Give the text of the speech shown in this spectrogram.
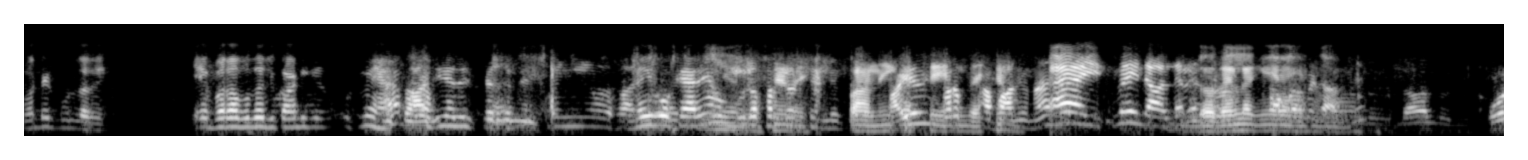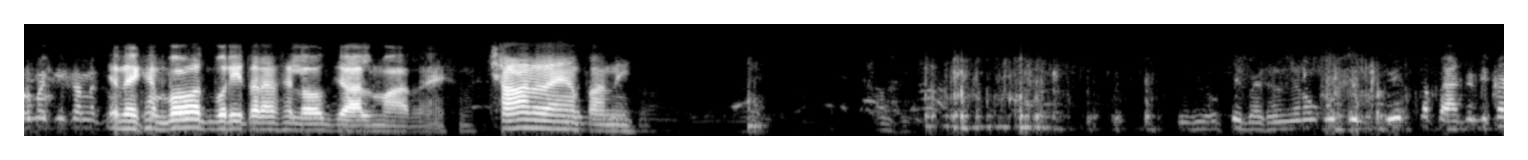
बड़े कूलर है। ये बर्फ़ उधर जो काट के उसमें है ताजी है नहीं। वो कह रहे हैं मुजफ्फरनगर से ले पानी का सीन है इसमें ही डाल देना। दो दिन। और मैं की करना ये देखें बहुत बुरी तरह से लोग जाल मार रहे हैं इसमें। छान रहे हैं पानी। बैठे हुए ना उस एक का पैकेट दिखा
